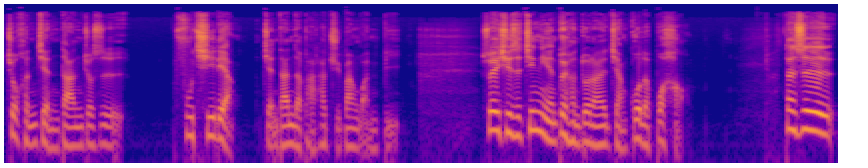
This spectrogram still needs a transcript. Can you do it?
就很简单，就是夫妻俩简单的把它举办完毕。所以其实今年对很多人来讲过得不好，但是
